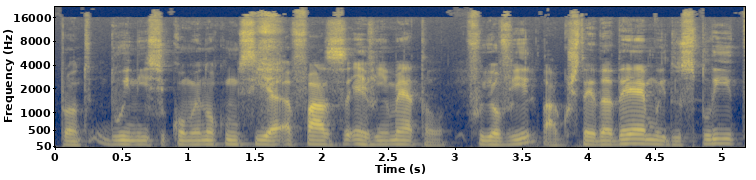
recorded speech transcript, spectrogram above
Pronto, do início, como eu não conhecia a fase heavy metal, fui ouvir, lá, gostei da demo e do split.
